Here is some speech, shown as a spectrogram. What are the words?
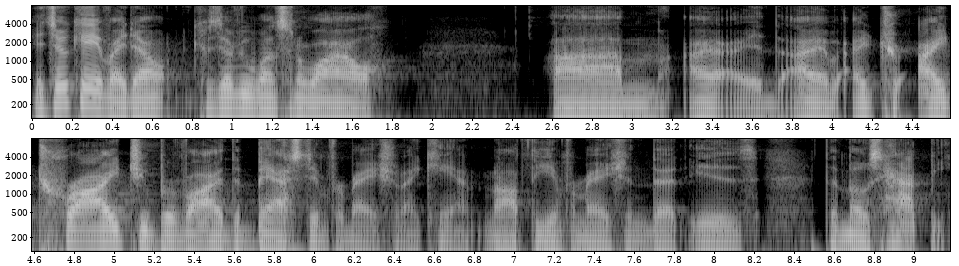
It's okay if I don't, because every once in a while, um, I I I, tr- I try to provide the best information I can, not the information that is the most happy.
